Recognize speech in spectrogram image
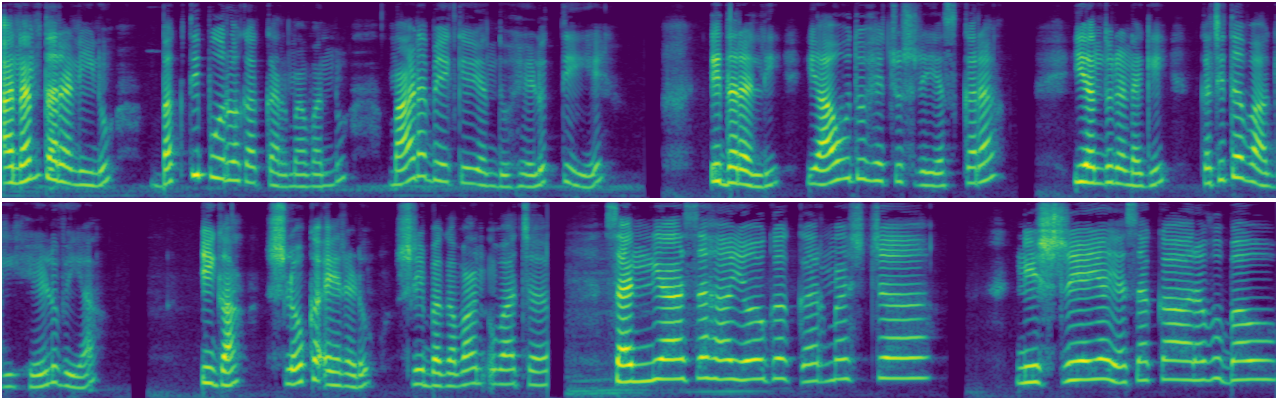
ಅನಂತರ ನೀನು ಭಕ್ತಿಪೂರ್ವಕ ಕರ್ಮವನ್ನು ಮಾಡಬೇಕು ಎಂದು ಹೇಳುತ್ತೀಯೇ? ಇದರಲ್ಲಿ ಯಾವುದು ಹೆಚ್ಚು ಶ್ರೇಯಸ್ಕರ ಎಂದು ನನಗೆ ಖಚಿತವಾಗಿ ಹೇಳುವೆಯಾ? ಈಗ ಶ್ಲೋಕ ಎರಡು, ಶ್ರೀ ಭಗವಾನ್ ಉವಾಚ. ಸನ್ಯಾಸ ಯೋಗ ಕರ್ಮಶ್ಚ ನಿಶ್ರೇಯಸಕಾರವು ಬೌ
